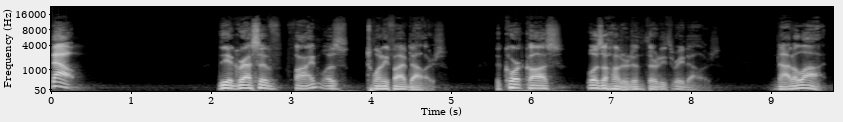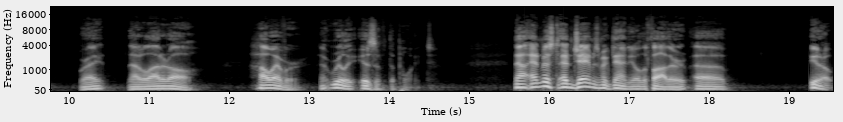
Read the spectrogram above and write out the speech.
Now, the aggressive fine was $25. The court cost was $133. Not a lot, right? Not a lot at all. However, that really isn't the point. Now, and Mr. and James McDaniel, the father, uh, you know,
